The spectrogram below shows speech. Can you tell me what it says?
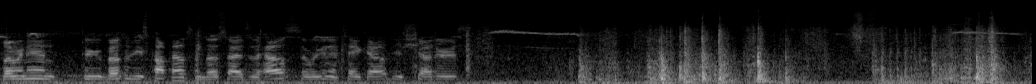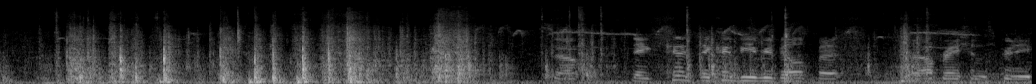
blowing in through both of these pop outs on both sides of the house. So we're going to take out these shutters. So they could they could be rebuilt, but the operation is pretty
